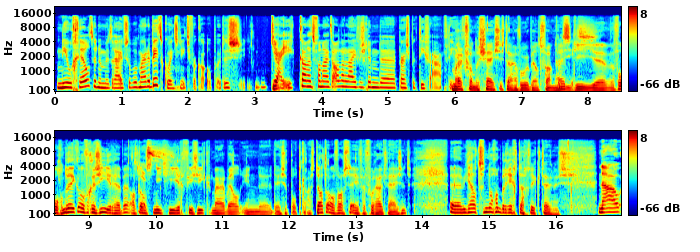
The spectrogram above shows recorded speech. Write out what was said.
nieuw geld in een bedrijf stoppen, maar de bitcoins niet verkopen. Dus ja, Ja. je kan het vanuit allerlei verschillende perspectieven aanvliegen. Mark van der Scheijs is daar een voorbeeld van. Hè? Die uh, we volgende week overigens hier hebben. Althans Yes. niet hier fysiek, maar wel in uh, deze podcast. Dat alvast even vooruitwijzend. Uh, je had nog een bericht, dacht ik, Teunis. Nou,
